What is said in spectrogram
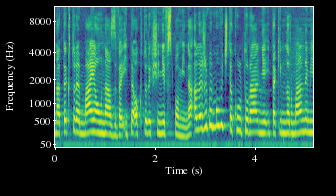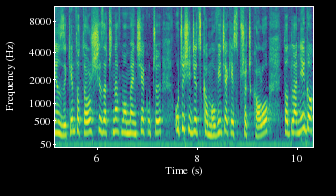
na te, które mają nazwę i te, o których się nie wspomina, ale żeby mówić to kulturalnie i takim normalnym językiem, to to już się zaczyna w momencie, jak uczy, uczy się dziecko mówić, jak jest w przedszkolu, to dla niego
